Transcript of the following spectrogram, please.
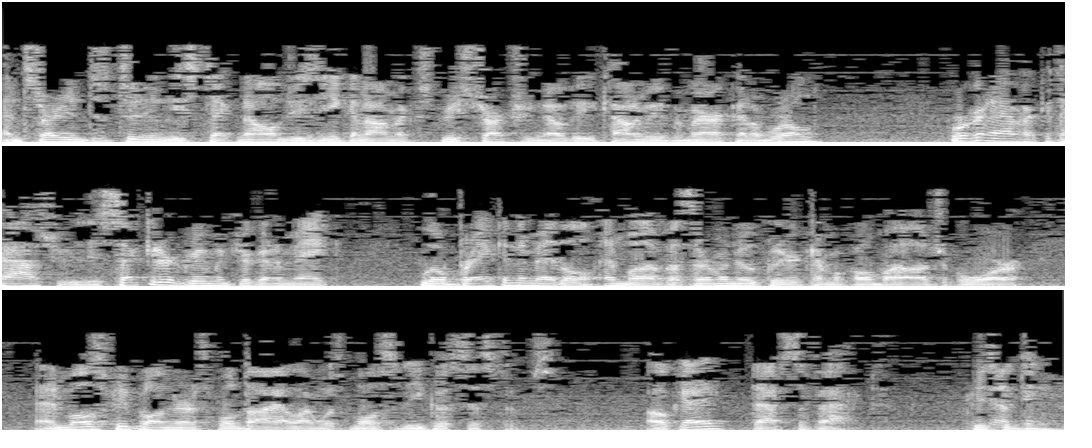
and start instituting these technologies and economic restructuring of the economy of America and the world, we're going to have a catastrophe. The secular agreement you're going to make will break in the middle, and we'll have a thermonuclear, chemical, and biological war, and most people on Earth will die along with most of the ecosystems. Okay, that's the fact. Please yes. continue.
